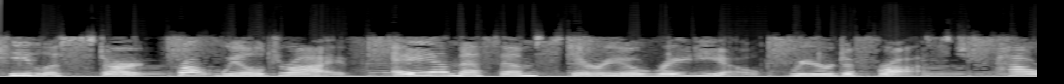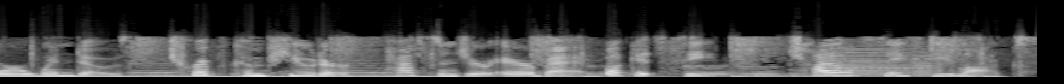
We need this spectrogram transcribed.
keyless start, front wheel drive, AM FM stereo radio, rear defrost, power windows, trip computer, passenger airbag, bucket seats, child safety locks.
